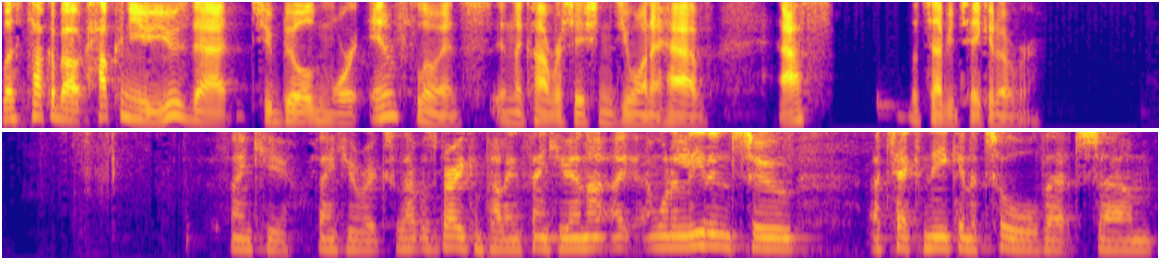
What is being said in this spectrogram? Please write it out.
let's talk about how can you use that to build more influence in the conversations you want to have. Af, let's have you take it over. Thank you. Thank you, Rick. So that was very compelling. Thank you. And I, I want to lead into a technique and a tool that um,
